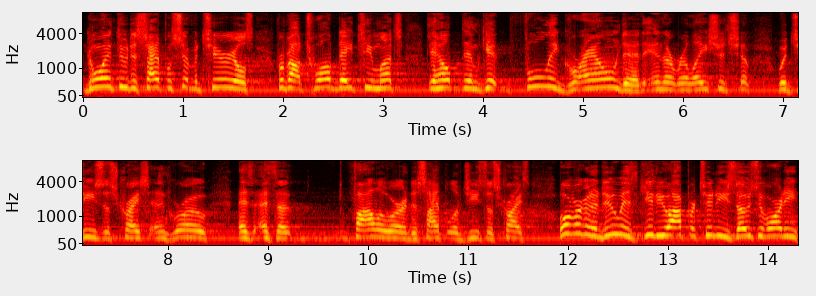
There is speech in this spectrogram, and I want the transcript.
going through discipleship materials for about 12 to 18 months to help them get fully grounded in their relationship with Jesus Christ and grow as, as a follower and disciple of Jesus Christ. What we're going to do is give you opportunities. Those who've already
